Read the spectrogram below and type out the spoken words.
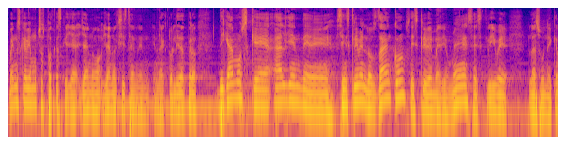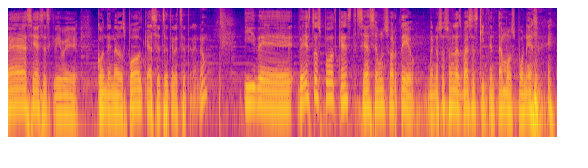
bueno, es que había muchos podcasts que ya, ya, no, ya no existen en, en la actualidad, pero digamos que alguien eh, se inscribe en los Danco, se inscribe Medio Mes, se inscribe Las Unecracias, se escribe Condenados Podcasts, etcétera, etcétera, ¿no? Y de, de, estos podcasts se hace un sorteo. Bueno, esas son las bases que intentamos poner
